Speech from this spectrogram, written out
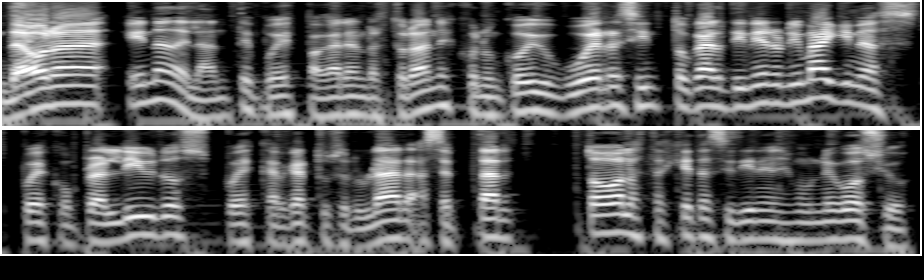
De ahora en adelante puedes pagar en restaurantes con un código QR sin tocar dinero ni máquinas. Puedes comprar libros, puedes cargar tu celular, aceptar todas las tarjetas si tienes un negocio.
